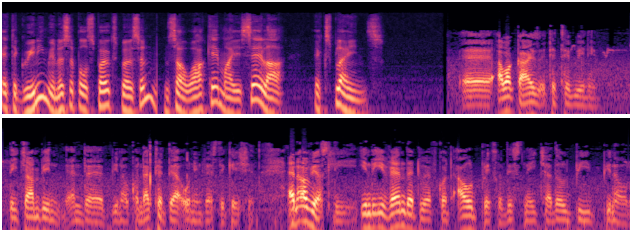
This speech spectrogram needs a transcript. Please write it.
eThekwini municipal spokesperson Msawakhe Mayisela explains. Uh, our guys at eThekwini, they jumped in and uh, you know conducted their own investigation. And obviously, in the event that we have got outbreaks of this nature, there will be you know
